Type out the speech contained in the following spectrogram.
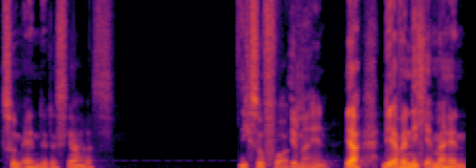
zum Ende des Jahres. Nicht sofort. Immerhin. Ja, nee, aber nicht immerhin.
